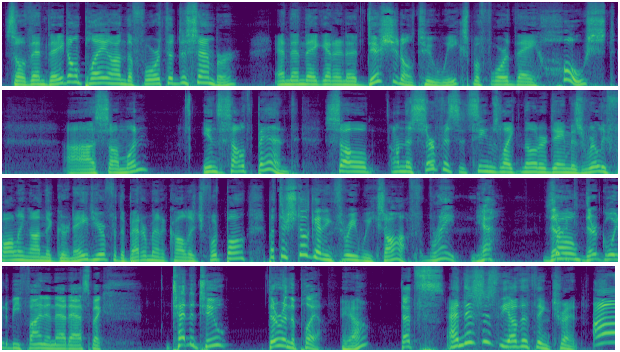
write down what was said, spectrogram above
So then they don't play on the fourth of December, and then they get an additional two weeks before they host uh, someone in South Bend. So on the surface, it seems like Notre Dame is really falling on the grenade here for the betterment of college football, but they're still getting three weeks off. Right, yeah. They're So- they're going to be fine in that aspect. Ten to two, they're in the playoff. Yeah. That's And this is the other thing, Trent. Oh,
